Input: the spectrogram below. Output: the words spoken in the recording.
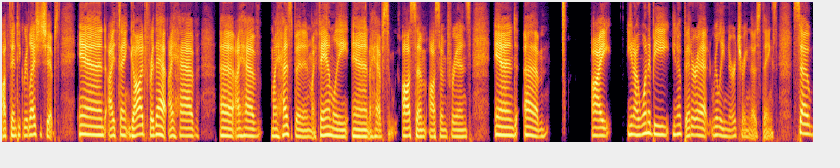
authentic relationships, and I thank God for that. I have uh, I have my husband and my family, and I have some awesome, awesome friends, and um, I you know I want to be you know better at really nurturing those things. So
